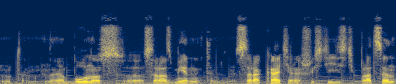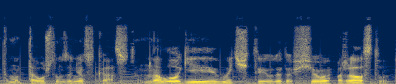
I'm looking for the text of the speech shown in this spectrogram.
ну, там, бонус э, соразмерный там, 40-60% от того, что он занес в кассу. Там, налоги, вычеты, вот это все, пожалуйста, вот,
